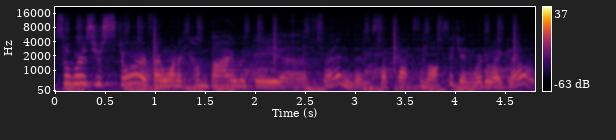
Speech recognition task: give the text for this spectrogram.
So where's your store if I want to come by with a uh, friend and suck back some oxygen? Where do I go?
